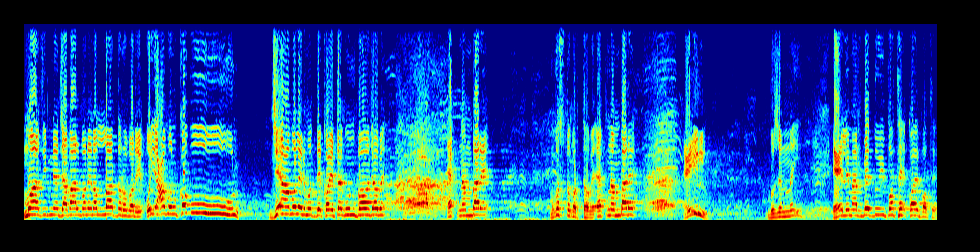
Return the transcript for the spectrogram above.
মুআজিবনে জাবাল বলেন, আল্লাহর দরবারে ওই আমল কবুল। যে আমলের মধ্যে কয়টা গুণ পাওয়া যাবে? এক নম্বরে মুখস্থ করতে হবে। এক নম্বরে এই বুঝেন নাই? এলেম আসবে দুই পথে। কয় পথে?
